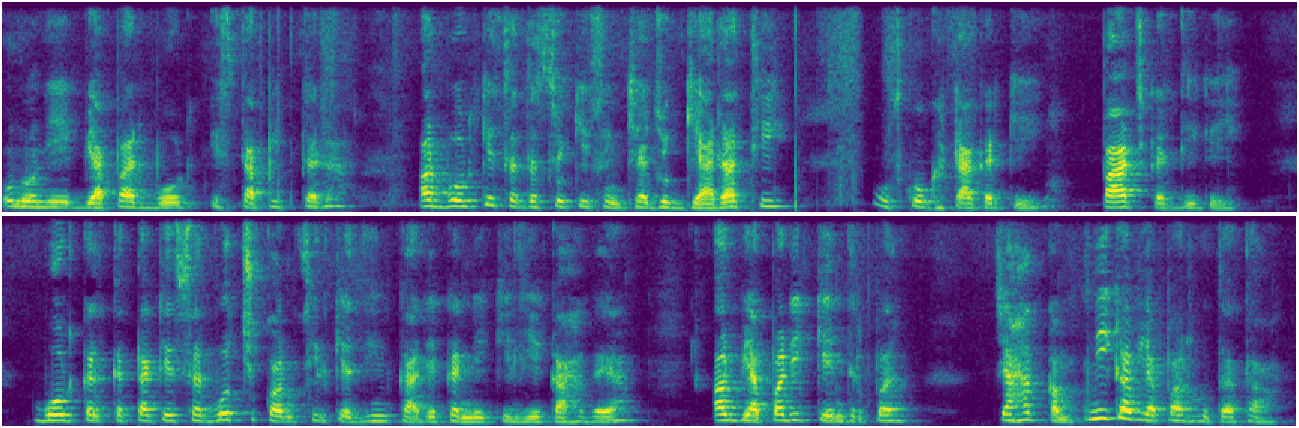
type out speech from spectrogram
उन्होंने एक व्यापार बोर्ड स्थापित करा और बोर्ड के सदस्यों की संख्या जो ग्यारह थी, उसको घटा करके पाँच कर दी गई। बोर्ड कलकत्ता के सर्वोच्च काउंसिल के अधीन कार्य करने के लिए कहा गया और व्यापारिक केंद्र पर जहाँ कंपनी का व्यापार होता था,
